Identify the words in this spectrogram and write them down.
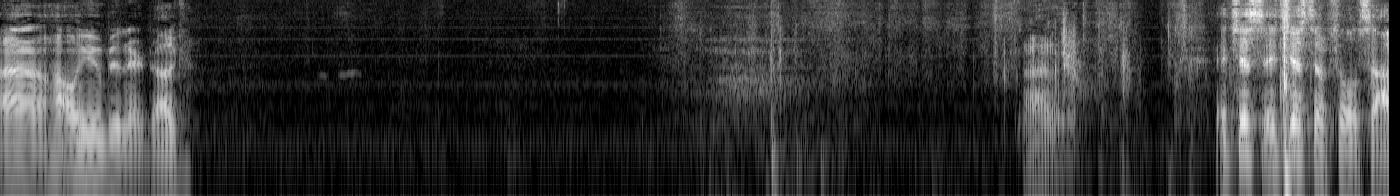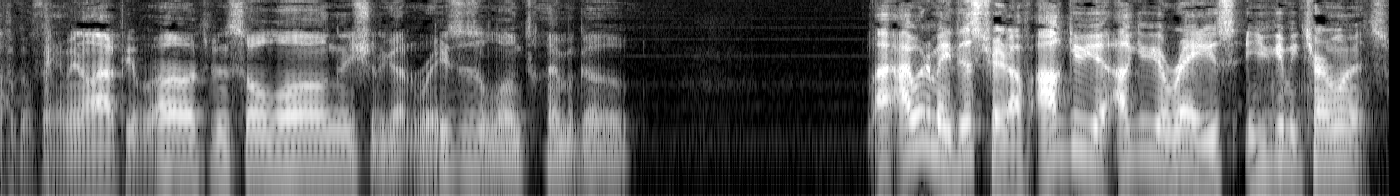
I don't know. How long you been there, Doug? I don't know. It's just it's just a philosophical thing. I mean, a lot of people, oh, it's been so long. They should have gotten raises a long time ago. I, I would have made this trade off. I'll give you I'll give you a raise. And you give me term limits.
